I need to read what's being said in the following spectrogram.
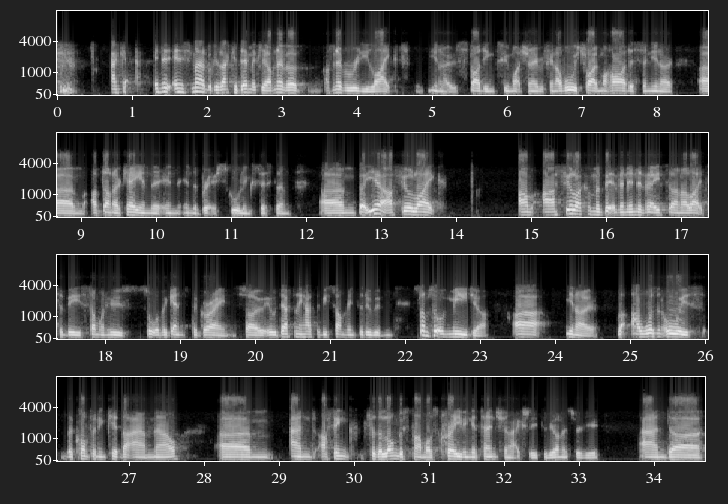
and it's mad because academically, I've never, I've never really liked, you know, studying too much and everything. I've always tried my hardest, and you know, um, I've done okay in the in in the British schooling system. Um, but yeah, I feel like I'm, I feel like I'm a bit of an innovator and I like to be someone who's sort of against the grain. So it would definitely have to be something to do with some sort of media. Uh, you know, I wasn't always the confident kid that I am now. Um, and I think for the longest time I was craving attention, actually, to be honest with you. And, uh,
